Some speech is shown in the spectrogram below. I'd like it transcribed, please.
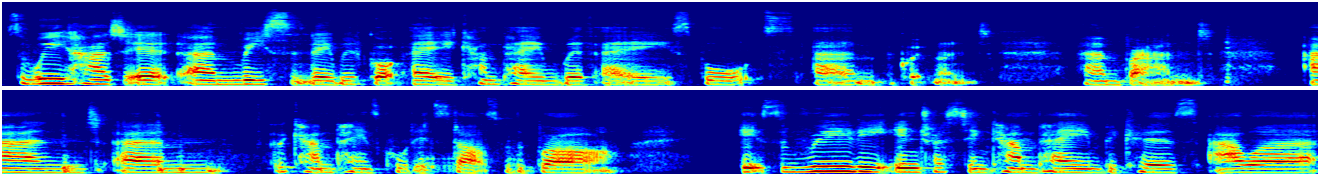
so we had it um, recently. We've got a campaign with a sports um, equipment um, brand, and um, the campaign's called "It Starts with a Bra." It's a really interesting campaign because our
